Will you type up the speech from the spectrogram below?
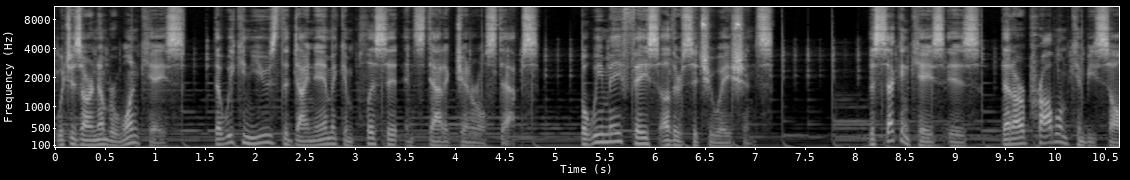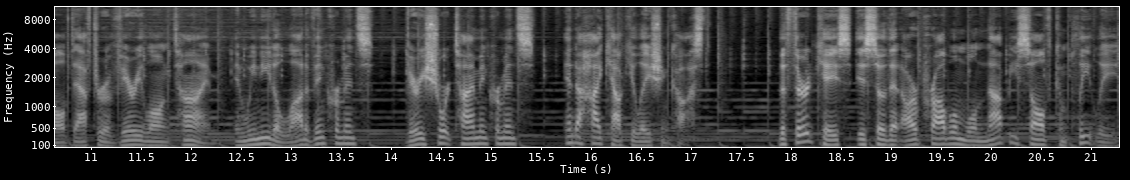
which is our number one case, that we can use the dynamic implicit and static general steps. But we may face other situations. The second case is that our problem can be solved after a very long time and we need a lot of increments, very short time increments, and a high calculation cost. The third case is so that our problem will not be solved completely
